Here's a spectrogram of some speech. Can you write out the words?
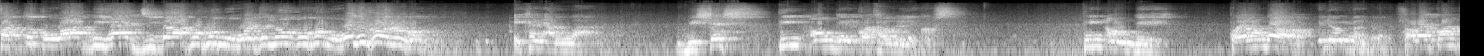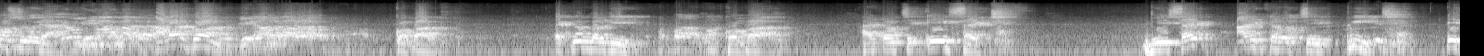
ফাতকুয়া বিহা জিবাহুহুম ওয়া জুনুবুহুম ওয়া যুহুরুহুম এখানে আল্লাহ বিশেষ তিন অঙ্গের কথা উল্লেখ করছে। তিন অঙ্গের। সবাই কোন কষ্ট কইরা? আবার কোন? কপাল। এক নম্বর কি? কপাল। আরেকটা হচ্ছে এই সাইড দুই সাইড আরেকটা হচ্ছে পিঠ। এই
